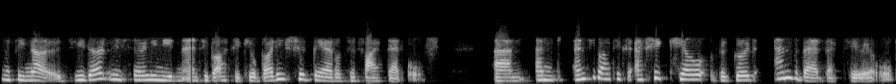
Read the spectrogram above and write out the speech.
sniffy nose, you don't necessarily need an antibiotic. Your body should be able to fight that off. Um, and antibiotics actually kill the good and the bad bacteria off.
